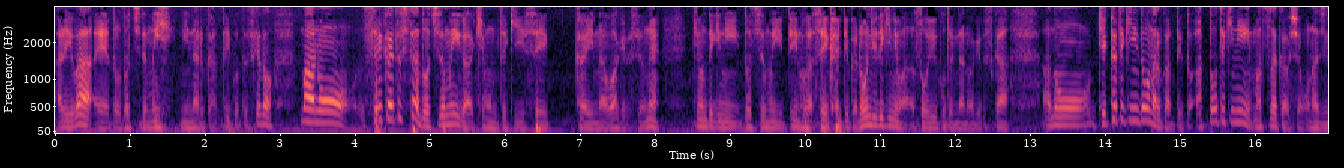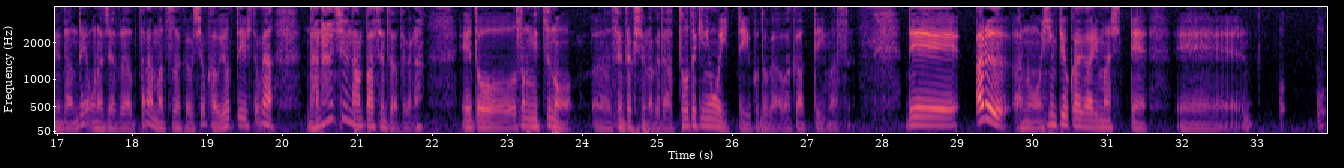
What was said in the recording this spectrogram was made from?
あるいは、えっ、ー、と、どっちでもいいになるかっていうことですけど、まあ、あの、正解としてはどっちでもいいが基本的正解なわけですよね。基本的にどっちでもいいっていうのが正解というか論理的にはそういうことになるわけですが、あの、結果的にどうなるかっていうと圧倒的に松坂牛を同じ値段で同じ値段だったら松坂牛を買うよっていう人が70何パーセントだったかな。えっ、ー、と、その3つの選択肢の中で圧倒的に多いっていうことが分かっています。で、ある、あの、品評会がありまして、えー、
